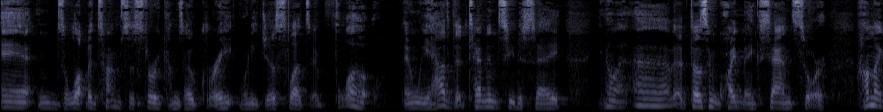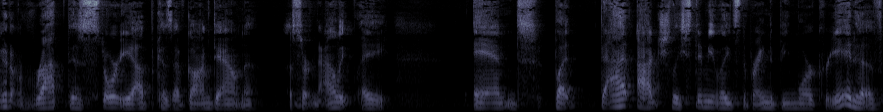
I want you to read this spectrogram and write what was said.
And a lot of times the story comes out great when he just lets it flow. And we have the tendency to say, you know, uh, that doesn't quite make sense, or how am I going to wrap this story up because I've gone down a, a certain alleyway? And, but that actually stimulates the brain to be more creative.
